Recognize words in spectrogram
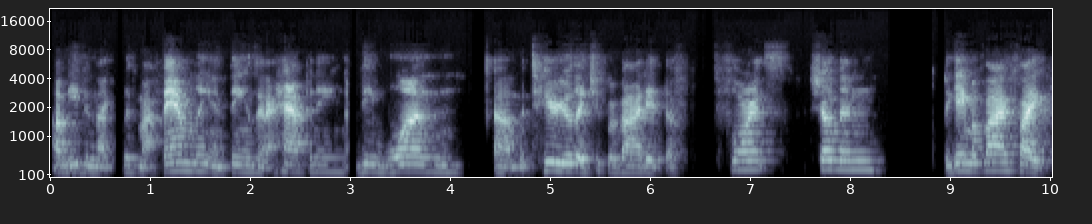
Um, even like with my family and things that are happening. The one uh, material that you provided, the Florence Chauvin, the Game of Life, like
